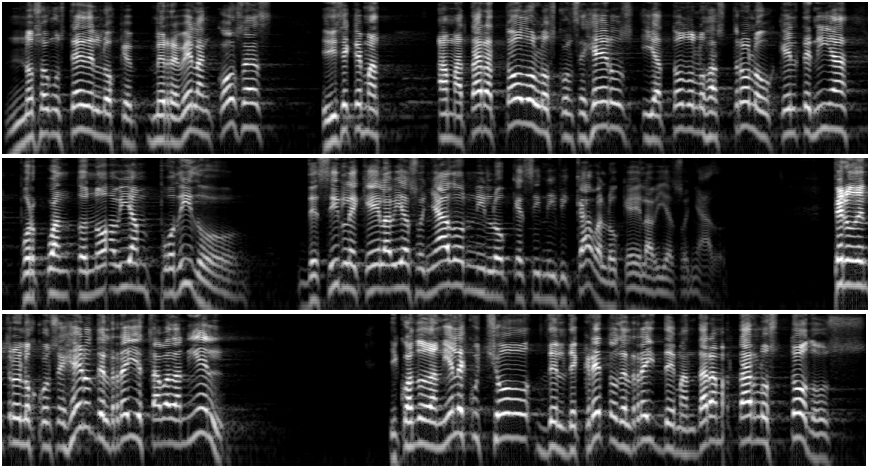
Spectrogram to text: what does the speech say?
¿No son ustedes los que me revelan cosas? Y dice que mandó a matar a todos los consejeros y a todos los astrólogos que él tenía por cuanto no habían podido decirle que él había soñado ni lo que significaba lo que él había soñado. Pero dentro de los consejeros del rey estaba Daniel. Y cuando Daniel escuchó del decreto del rey de mandar a matarlos todos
